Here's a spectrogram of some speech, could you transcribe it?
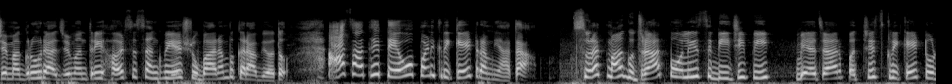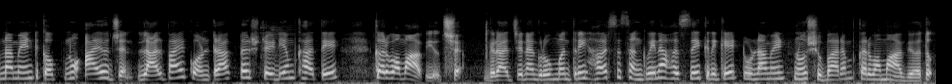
જેમાં ગૃહ રાજ્યમંત્રી હર્ષ સંઘવીએ શુભારંભ કરાવ્યો હતો. આ સાથે તેઓ પણ ક્રિકેટ રમ્યા હતા. સુરતમાં ગુજરાત પોલીસ ડીજીપી બે હજાર પચીસ ક્રિકેટ ટુર્નામેન્ટ કપનું આયોજન લાલભાઈ કોન્ટ્રાક્ટર સ્ટેડિયમ ખાતે કરવામાં આવ્યું છે. રાજ્યના ગૃહમંત્રી હર્ષ સંઘવીના હસ્તે ક્રિકેટ ટુર્નામેન્ટનો શુભારંભ કરવામાં આવ્યો હતો.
